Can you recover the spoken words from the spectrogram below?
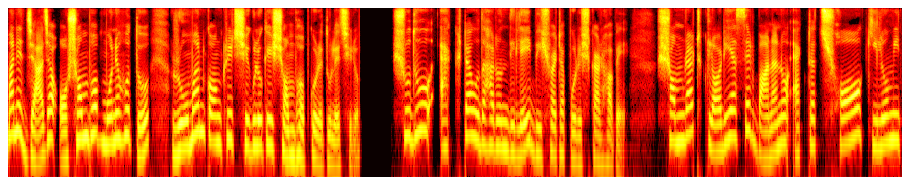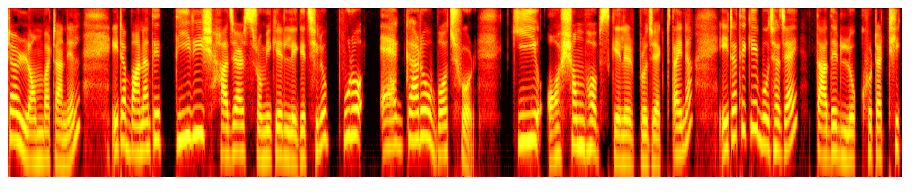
মানে যা যা অসম্ভব মনে হতো, রোমান কংক্রিট সেগুলোকেই সম্ভব করে তুলেছিল। শুধু একটা উদাহরণ দিলেই বিষয়টা পরিষ্কার হবে। সম্রাট ক্লডিয়াসের বানানো একটা ছ কিলোমিটার লম্বা টানেল, এটা বানাতে তিরিশ হাজার শ্রমিকের লেগেছিল পুরো এগারো বছর। কি অসম্ভব স্কেলের প্রজেক্ট, তাই না? এটা থেকেই বোঝা যায় তাদের লক্ষ্যটা ঠিক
